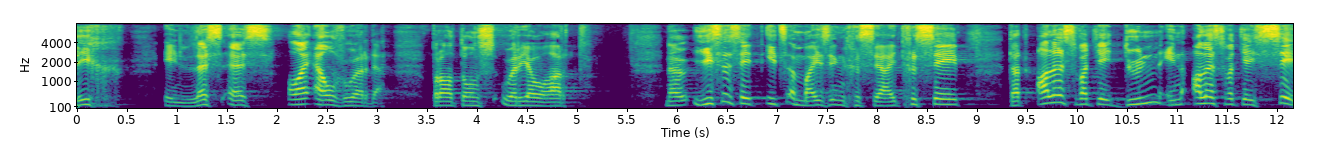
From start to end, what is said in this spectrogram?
lieg en lus is. Al die 11 woorde praat ons oor jou hart. Nou Jesus het iets amazing gesê. Hy het gesê dat alles wat jy doen en alles wat jy sê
